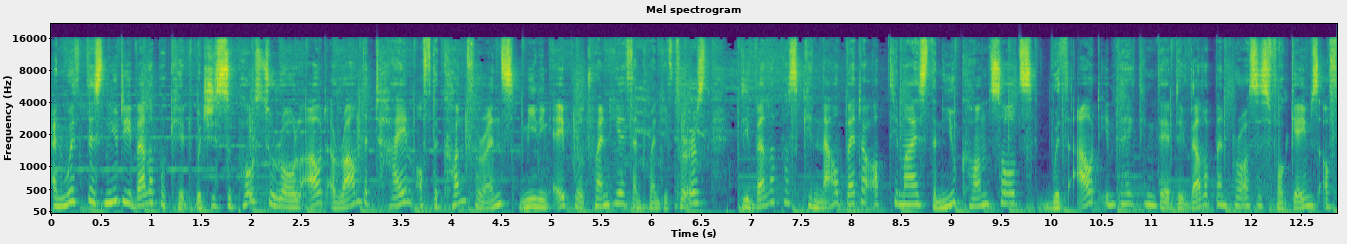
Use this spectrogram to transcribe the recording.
And with this new developer kit, which is supposed to roll out around the time of the conference, meaning April 20th and 21st, developers can now better optimize the new consoles without impacting their development process for games of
